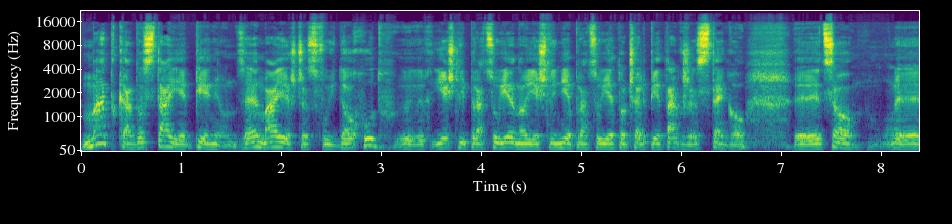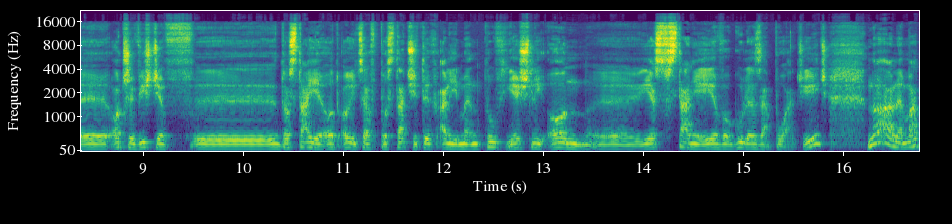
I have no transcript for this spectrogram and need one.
Matka dostaje pieniądze, ma jeszcze swój dochód. y, Jeśli pracuje, no jeśli nie pracuje, to czerpie także z tego, y, co y, oczywiście dostaje od ojca w postaci tych alimentów, jeśli on jest w stanie je w ogóle zapłacić. No ale ma,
